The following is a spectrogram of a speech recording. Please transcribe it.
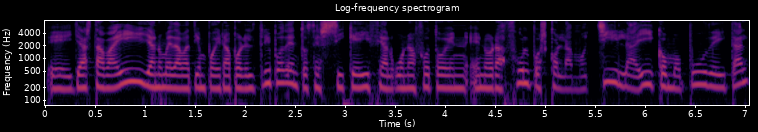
ya estaba ahí, ya no me daba tiempo a ir a por el trípode, entonces sí que hice alguna foto en, en hora azul, pues con la mochila ahí como pude y tal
